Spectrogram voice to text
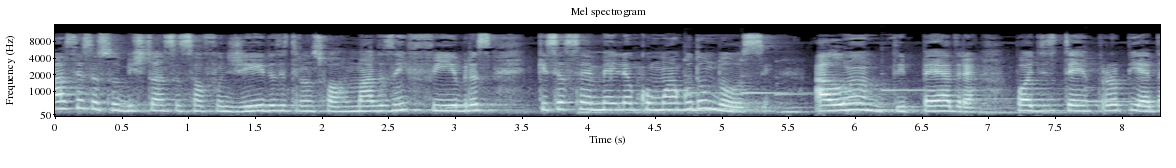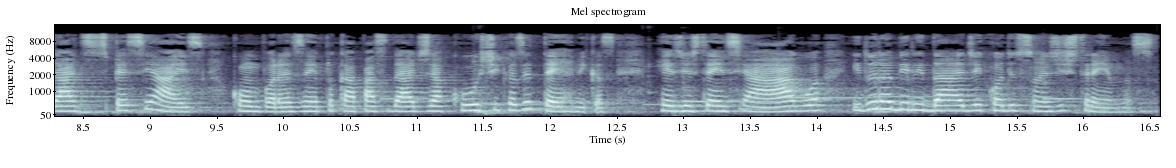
Assim, essas substâncias são fundidas e transformadas em fibras que se assemelham como um algodão doce. A lã de pedra pode ter propriedades especiais, como por exemplo capacidades acústicas e térmicas, resistência à água e durabilidade em condições extremas.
